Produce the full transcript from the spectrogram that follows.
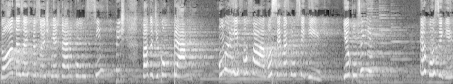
Todas as pessoas que me ajudaram com um simples fato de comprar uma rifa e falar: você vai conseguir. E eu consegui. Eu consegui.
